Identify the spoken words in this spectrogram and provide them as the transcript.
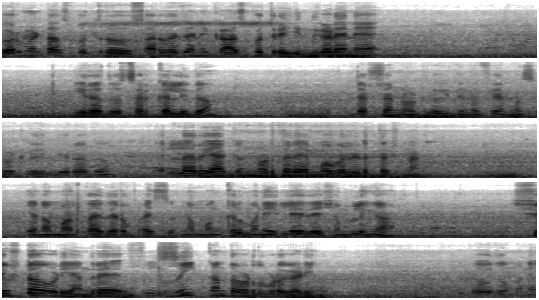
ಗೌರ್ಮೆಂಟ್ ಆಸ್ಪತ್ರೆ ಸಾರ್ವಜನಿಕ ಆಸ್ಪತ್ರೆ ಹಿಂದ್ಗಡೆನೆ ಇರೋದು ಸರ್ಕಲ್ ಇದು. ದರ್ಶನ್ ಹೋಟ್ಲು ಇದನ್ನು ಫೇಮಸ್ ಹೋಟ್ಲು ಇಲ್ಲಿರೋದು. ಎಲ್ಲರೂ ಯಾಕೆ ಹಂಗೆ ನೋಡ್ತಾರೆ? ಮೊಬೈಲ್ ಇಡಿದ ತಕ್ಷಣ. ಏನೋ ಮಾಡ್ತಾ ಇದ್ದಾರೆ. ಬಾಯ್ಸ್ ನಮ್ಮ ಅಂಕಲ್ ಮನೆ ಇಲ್ಲೇ ಇದೆ ಶಂಬ್ಲಿಂಗ ಶಿಫ್ಟ್ ಹೊಡಿ ಅಂದರೆ ಫುಲ್ ಝೀಕ್ ಅಂತ ಹೊಡೆದು ಬಿಡೋ ಗಾಡಿ. ಹೌದು ಮನೆ.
